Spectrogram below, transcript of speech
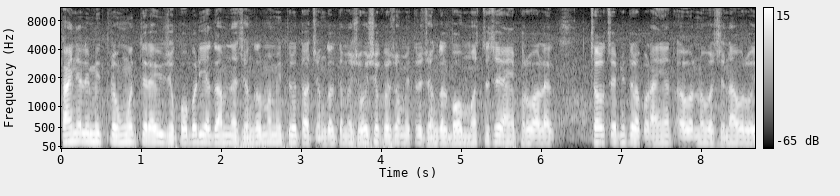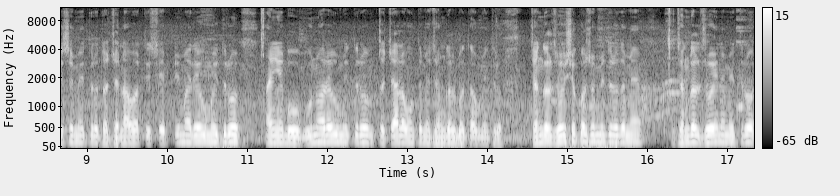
ફાઇનલી મિત્રો, હું અત્યારે આવી છું કોબડિયા ગામના જંગલમાં. મિત્રો, તો જંગલ તમે જોઈ શકો છો. મિત્રો, જંગલ બહુ મસ્ત છે. અહીં ફરવા લાયક સ્થળ છે મિત્રો, પણ અહીંયા અવારનવાર જનાવર હોય છે મિત્રો, તો જનાવરથી સેફટીમાં રહેવું મિત્રો, અહીંયા બહુ ગુનો રહેવું મિત્રો, તો ચાલો હું તમે જંગલ બતાવું મિત્રો. જંગલ જોઈ શકો છો મિત્રો તમે, જંગલ જોઈને મિત્રો,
